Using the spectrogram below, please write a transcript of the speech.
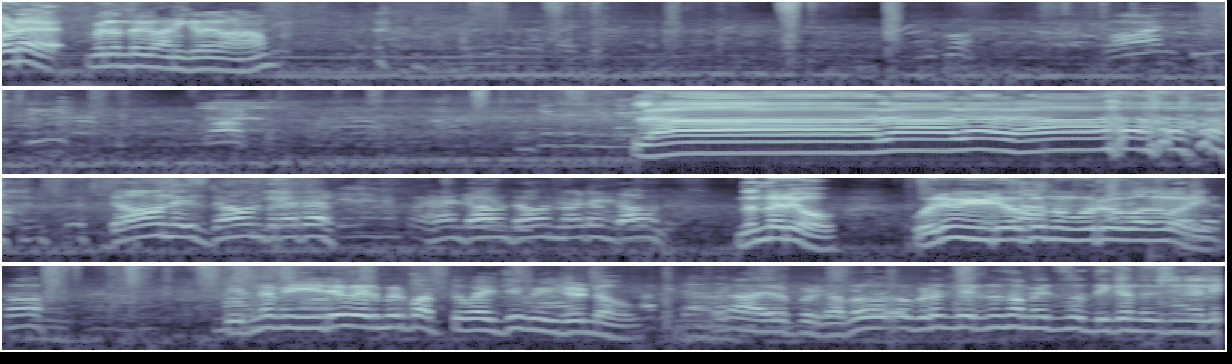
അവിടെ വിലന്ത കാണിക്കണ കാണാം. ലാ ലാ ലാ ലാ Down is down, brother. Down down madam down down. ഇതെന്തറിയോ ഒരു വീഡിയോക്ക് നൂറ് രൂപ എന്ന് പറയും പിന്നെ വീഡിയോ വരുമ്പോൾ ഒരു പത്ത് പതിനഞ്ച് വീഡിയോ ഉണ്ടാവും ഒരു ആയിരം ഉറുപ്പ് എടുക്കും അപ്പോൾ ഇവിടെ വരുന്ന സമയത്ത് ശ്രദ്ധിക്കുക എന്താ വെച്ച് കഴിഞ്ഞാൽ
